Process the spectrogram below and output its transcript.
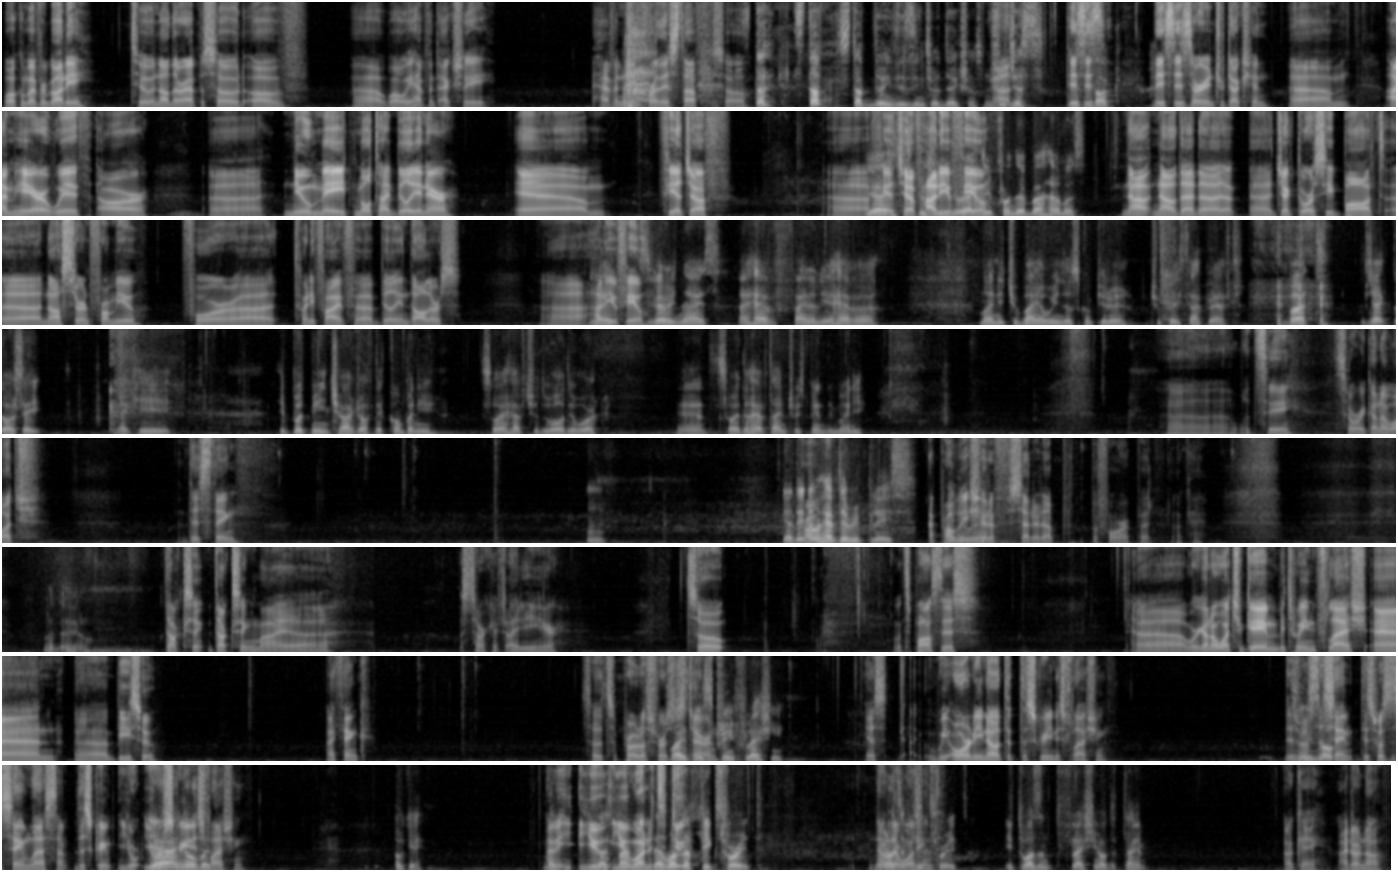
Welcome everybody to another episode of uh, well, we haven't actually have a name for this stuff, so Stop, stop, stop doing these introductions. We No, should just this is talk. this is our introduction. Um, I'm here with our uh, new made multi-billionaire, um, fiatjaf. Uh, yeah, fiatjaf, how do you feel From the Bahamas. now? Now that uh, uh, Jack Dorsey bought uh, Nostr from you for uh, 25 uh, dollars, uh, how Yeah, do you feel? It's very nice. I have finally I have a money to buy a Windows computer to play StarCraft. But Jack Dorsey, like he he put me in charge of the company, so I have to do all the work, and so I don't have time to spend the money. Uh, let's see. So we're gonna watch this thing. Yeah, they Prob- don't have the replace. I probably should have set it up before, but okay. What the hell? Doxing, doxing my uh, StarCraft ID here. So let's pause this. Uh, we're gonna watch a game between Flash and uh, Bisu. I think. So it's a Protoss versus Why is the Terran. screen flashing? Yes, we already know that the screen is flashing. This was we the know? same. This was the same last time. The screen, your your Yeah, screen know, is flashing. Okay. I mean, you you time wanted there to was do. a fix for it. no, there was there a wasn't. fix for it. It wasn't flashing all the time. Okay, I don't know.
